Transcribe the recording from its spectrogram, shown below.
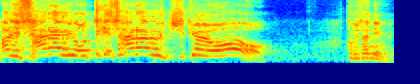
아니 사람이 어떻게 사람을 죽여요? 검사님,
